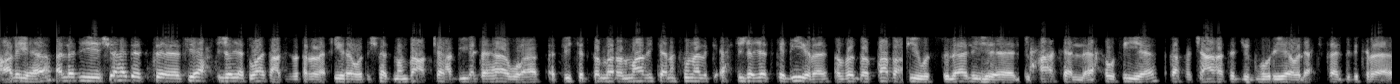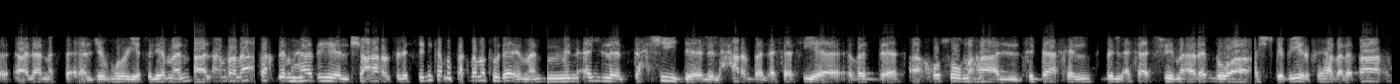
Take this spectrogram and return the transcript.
عليها التي شهدت فيها احتجاجات واسعة في الفترة الأخيرة وتشهد من ضعف شعبيتها وفي سبتمبر الماضي كانت هنالك احتجاجات كبيرة ضد الطابع والسلالي للحركه الحوثية كافة شعارات الجمهورية والاحتفال بذكرى إعلان الجمهورية في اليمن، الأمر لا استخدم هذه الشعار الفلسطيني كما استخدمته دائما من أجل التحشيد للحرب الأساسية ضد خصومها في الداخل بالأساس في مأرب وحشد كبير في هذا الإطار.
